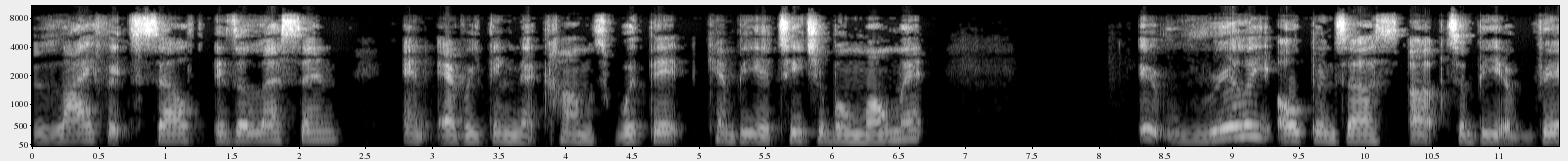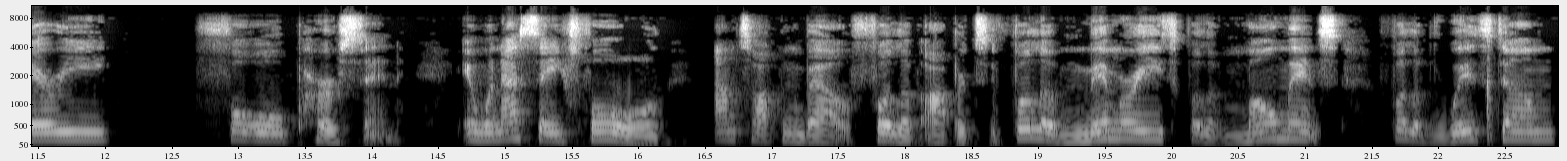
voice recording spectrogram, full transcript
life itself is a lesson and everything that comes with it can be a teachable moment, it really opens us up to be a very full person. And when I say full, I'm talking about full of opportunity, full of memories, full of moments, full of wisdom,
